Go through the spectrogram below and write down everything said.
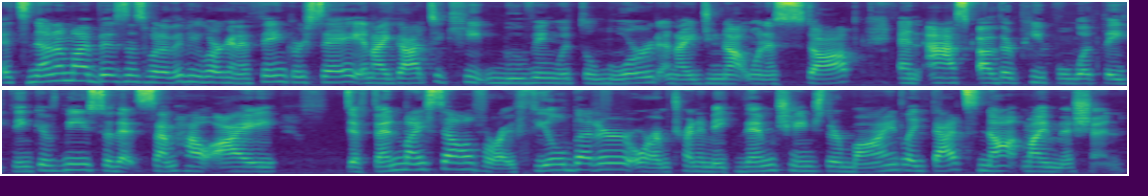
It's none of my business what other people are going to think or say and i got to keep moving with the lord and i do not want to stop and ask other people what they think of me so that somehow i defend myself or i feel better or i'm trying to make them change their mind. Like that's not my mission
